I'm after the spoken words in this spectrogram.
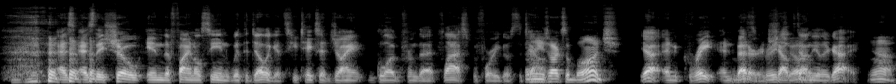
As as they show in the final scene with the delegates, he takes a giant glug from that flask before he goes to and town. he talks a bunch yeah, and great and He better and shouts job. down the other guy. Yeah.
